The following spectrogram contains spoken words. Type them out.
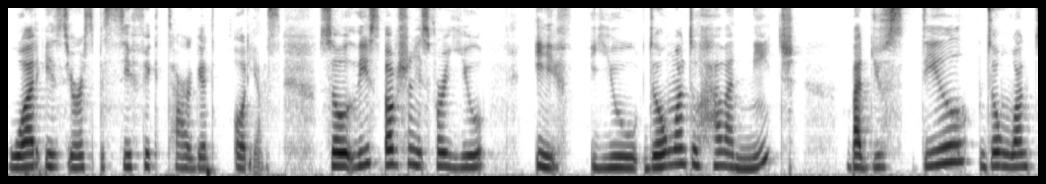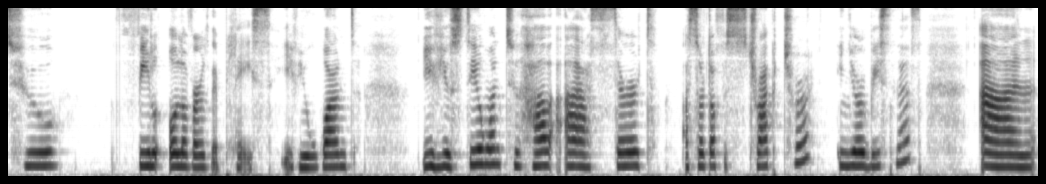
what is your specific target audience. So, this option is for you if you don't want to have a niche, but you still don't want to feel all over the place. If you want, if you still want to have a cert, a sort of structure in your business, and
